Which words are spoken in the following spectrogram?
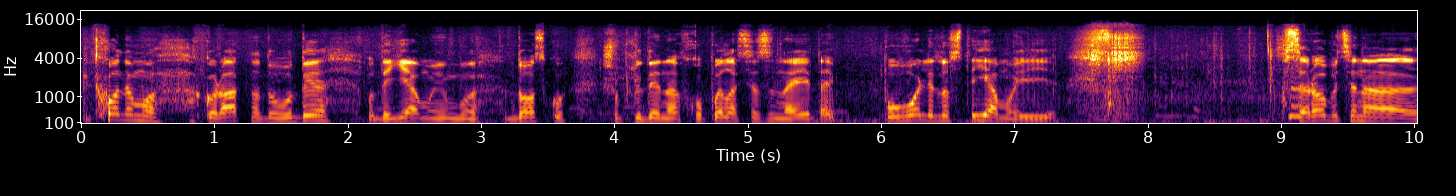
Підходимо акуратно до води, подаємо йому доску, щоб людина вхопилася за неї та й поволі достаємо її. Все робиться на,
